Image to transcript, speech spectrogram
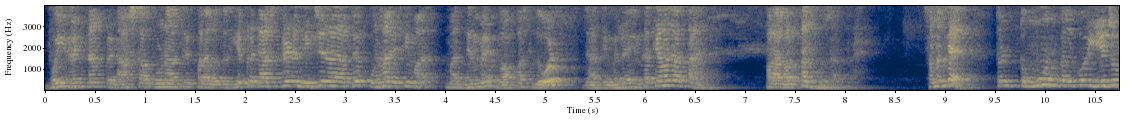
वही घटना, प्रकाश का पूर्ण आंतरिक परावर्तन। ये प्रकाश किरण नीचे ना जाते पुनः इसी माध्यम में वापस लौट जाती है। मतलब इनका क्या हो जाता है? परावर्तन हो जाता है। समझ गए? तो टोमो अंकल को ये जो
